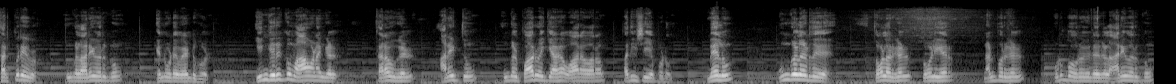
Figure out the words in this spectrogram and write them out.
சர்க்குரை உங்கள் அனைவருக்கும் என்னுடைய வேண்டுகோள். இங்கிருக்கும் ஆவணங்கள் தரவுகள் அனைத்தும் உங்கள் பார்வைக்காக வார வாரம் பதிவு செய்யப்படும். மேலும் உங்களது தோழர்கள் தோழியர் நண்பர்கள் குடும்ப உறவினர்கள் அனைவருக்கும்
